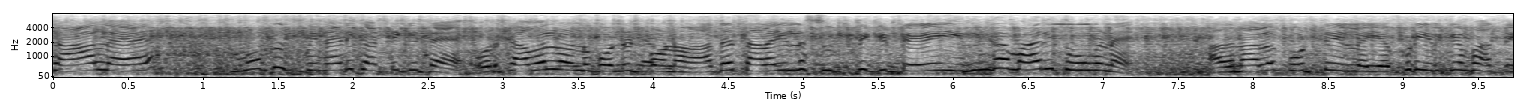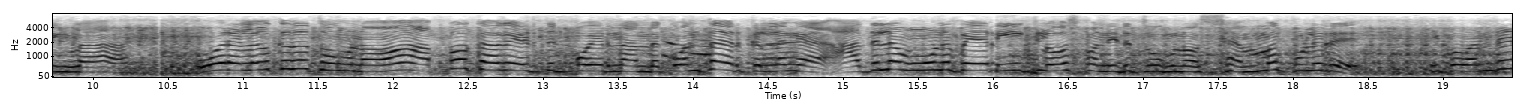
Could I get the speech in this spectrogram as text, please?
ஷாலை மூக்குக்கு பின்னாடி கட்டிக்கிட்டேன். ஒரு டவல் ஒன்று கொண்டுட்டு போனோம். அதை தலையில் சுற்றிக்கிட்டு இந்த மாதிரி தூங்கினேன். அதனால பொட்டு இல்லை. எப்படி இருக்குன்னு பார்த்தீங்களா ஓரளவுக்கு தான் தூங்கினோம். அப்பாவுக்காக எடுத்துகிட்டு போயிருந்தேன் அந்த கொந்தா இருக்குல்லங்க. அதில் மூணு பேர் நீ க்ளோஸ் பண்ணிட்டு தூங்கினோம். செம்ம குளிர். இப்போ வந்து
